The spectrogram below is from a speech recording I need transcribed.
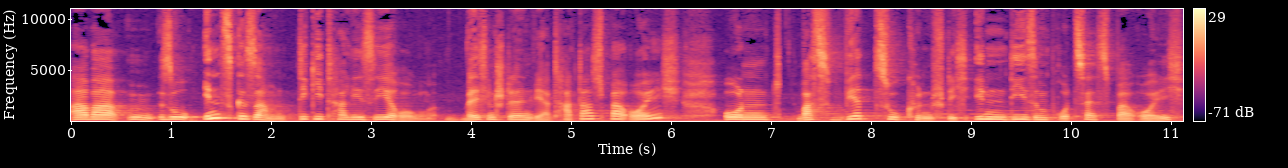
aber hm, so insgesamt Digitalisierung, welchen Stellenwert hat das bei euch und was wird zukünftig in diesem Prozess bei euch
